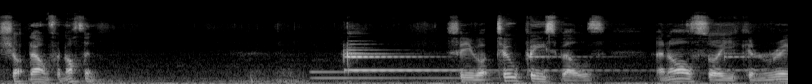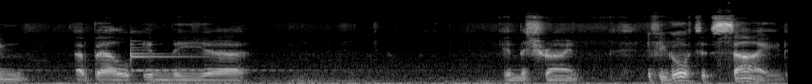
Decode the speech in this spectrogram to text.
Shot down for nothing. So you've got two peace bells, and also you can ring a bell in the uh, in the shrine. If you go to side,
